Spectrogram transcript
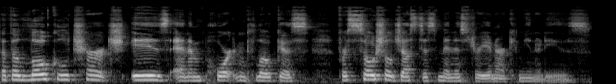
that the local church is an important locus for social justice ministry in our communities.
